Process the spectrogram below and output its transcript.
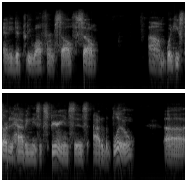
and he did pretty well for himself. So um, when he started having these experiences out of the blue, uh,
